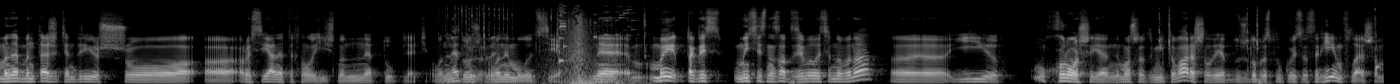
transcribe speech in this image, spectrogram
мене бентежить Андрію, що е, росіяни технологічно не туплять. Вони Не дуже туплять. вони молодці. Не ми так десь місяць назад з'явилася новина. Е, її ну, хороший, я не можу сказати мій товариш, але я дуже добре спілкуюся з Сергієм Флешем.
